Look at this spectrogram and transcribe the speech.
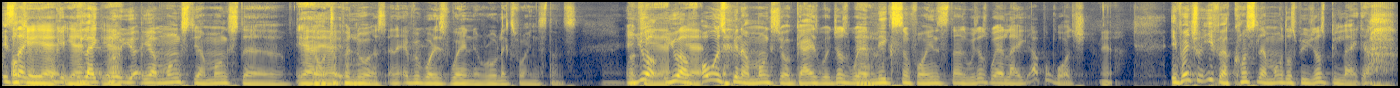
It's Okay, like yeah, okay, yeah, like no, you're, you're amongst you're amongst the, Yeah, the yeah. entrepreneurs, and everybody's wearing a Rolex, for instance. And you Okay, have, yeah, you have yeah. always been amongst your guys. We just wear Yeah. Nixon, for instance. We just wear like Apple Watch. Yeah. Eventually, if you're constantly among those people, you just be like, ah,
